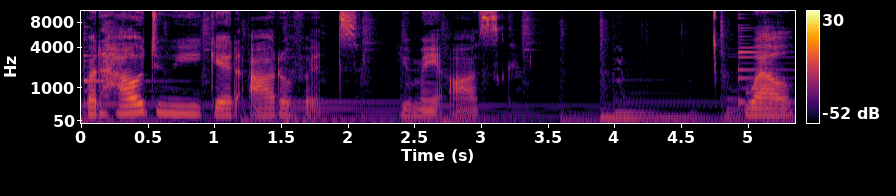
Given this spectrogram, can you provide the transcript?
But how do we get out of it? You may ask? Well,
